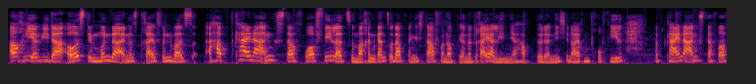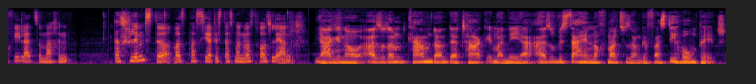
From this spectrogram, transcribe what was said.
auch hier wieder aus dem Munde eines 3-5ers. Habt keine Angst davor, Fehler zu machen, ganz unabhängig davon, ob ihr eine Dreierlinie habt oder nicht in eurem Profil. Habt keine Angst davor, Fehler zu machen. Das Schlimmste, was passiert, ist, dass man was draus lernt. Ja, genau. Also dann kam dann der Tag immer näher. Also bis dahin nochmal zusammengefasst. Die Homepage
